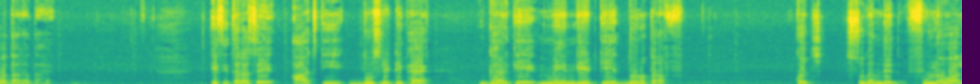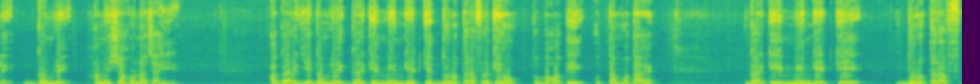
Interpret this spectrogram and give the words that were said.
होता रहता है। इसी तरह से आज की दूसरी टिप है, घर के मेन गेट के दोनों तरफ़ कुछ सुगंधित फूलों वाले गमले हमेशा होना चाहिए। अगर ये गमले घर के मेन गेट के दोनों तरफ़ रखे हों तो बहुत ही उत्तम होता है। घर के मेन गेट के दोनों तरफ़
